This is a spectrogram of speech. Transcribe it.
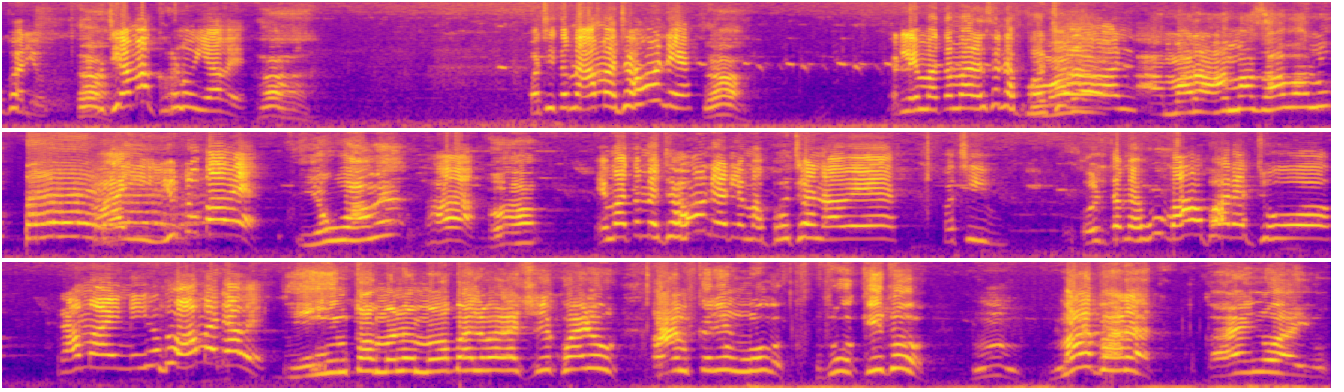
ઊભા રહ્યો. પછી આમાં ઘણું આવે. હા પછી તમે આમાં જાઓ ને હા. એટલે એમાં તમારે છે ને ભજન. મારા મારા આમાં જ આવવાનું? હા યુટ્યુબ આવે. એવું આવે? હા. હા એમાં તમે જાઓ ને એટલે એમાં ભજન આવે. પછી ઓલી તમે હું મહાભારત જોવો રામાયણ ને ઈ બધું આમાં જ આવે એમ તો મને મોબાઈલ વાળા શીખવાડ્યું. આમ કરીને હું કીધું મહાભારત કાંઈ નો આવ્યું.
